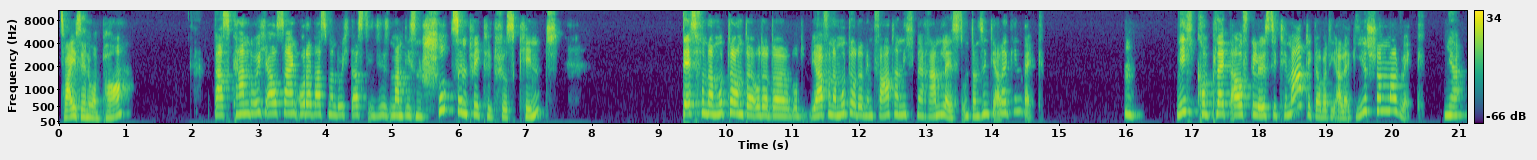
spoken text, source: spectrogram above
Zwei ist ja nur ein Paar. Das kann durchaus sein, oder dass man durch das man diesen Schutz entwickelt fürs Kind, das von der Mutter und der, oder der, oder, ja, von der Mutter oder dem Vater nicht mehr ranlässt. Und dann sind die Allergien weg. Hm nicht komplett aufgelöst, die Thematik, aber die Allergie ist schon mal weg. Ja.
